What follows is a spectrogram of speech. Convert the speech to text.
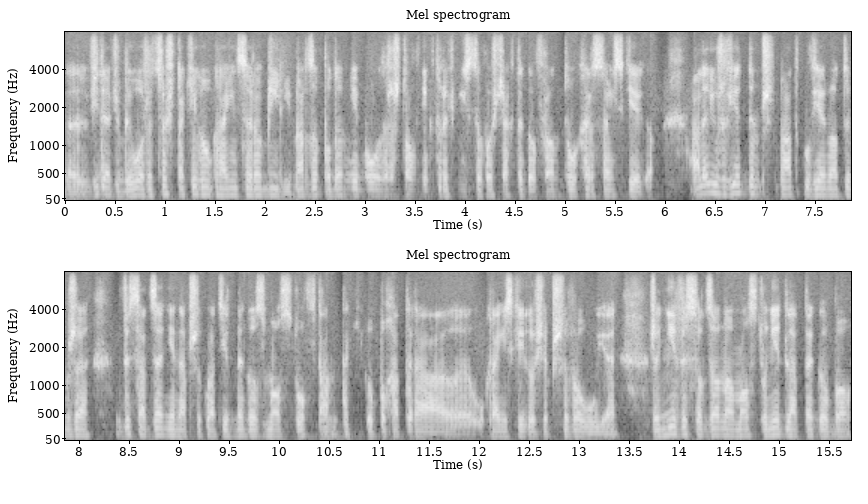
E, widać było, że coś takiego Ukraińcy robili. Bardzo podobnie było zresztą w niektórych miejscowościach tego frontu hersońskiego. Ale już w jednym przypadku wiemy o tym, że wysadzenie na przykład jednego z mostów, tam takiego bohatera e, ukraińskiego się przywołuje, że nie wysadzono mostu nie dlatego, bo,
